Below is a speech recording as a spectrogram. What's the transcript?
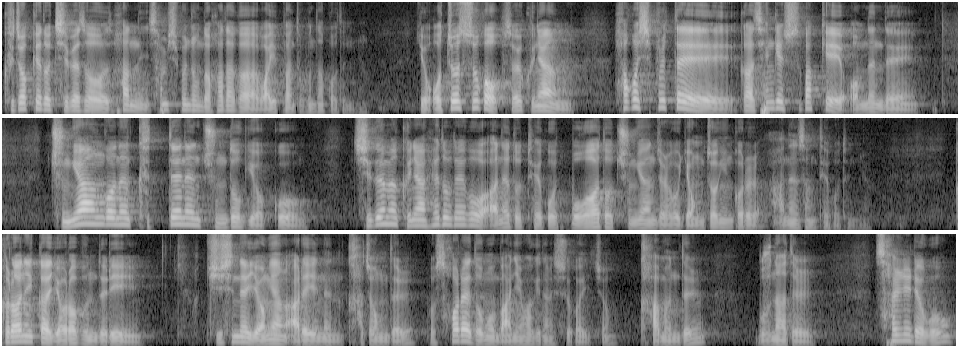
그저께도 집에서 한 30분 정도 하다가 와이프한테 혼났거든요. 어쩔 수가 없어요. 그냥 하고 싶을 때가 생길 수밖에 없는데 중요한 거는 그때는 중독이었고 지금은 그냥 해도 되고 안 해도 되고 뭐가 더 중요한 줄 알고 영적인 거를 아는 상태거든요. 그러니까 여러분들이 귀신의 영향 아래에 있는 가정들, 뭐 설에 너무 많이 확인할 수가 있죠. 가문들, 문화들 살리려고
